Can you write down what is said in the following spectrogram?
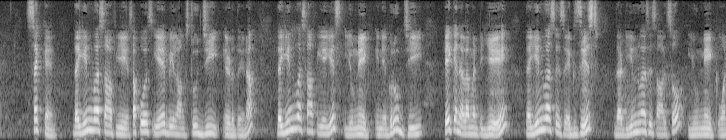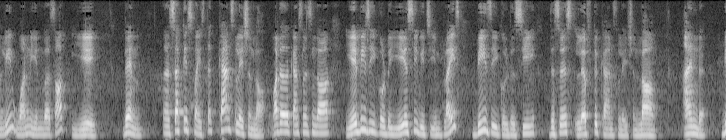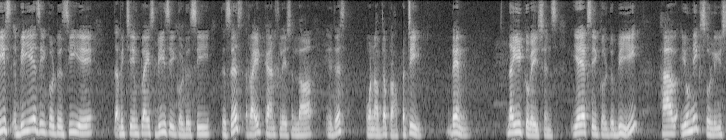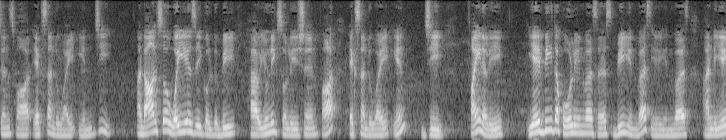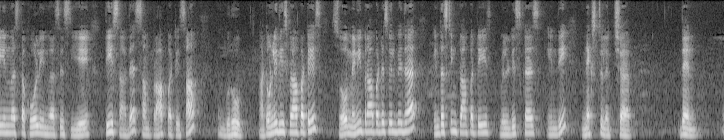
Second, the inverse of A, suppose A belongs to G, the inverse of A is unique. In a group G, take an element A, the inverse is exist, that inverse is also unique. Only one inverse of A. Then uh, satisfies the cancellation law. What are the cancellation law? AB is equal to AC which implies B is equal to C. This is left cancellation law. And B, BA is equal to CA which implies B is equal to C. This is right cancellation law. It is one of the property. Then the equations Ax equal to B have unique solutions for x and y in G and also y is equal to b have unique solution for x and y in G. Finally, AB the whole inverse is B inverse A inverse and A inverse the whole inverse is A. These are the some properties of group. Not only these properties, so many properties will be there. Interesting properties we'll discuss in the next lecture. Then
